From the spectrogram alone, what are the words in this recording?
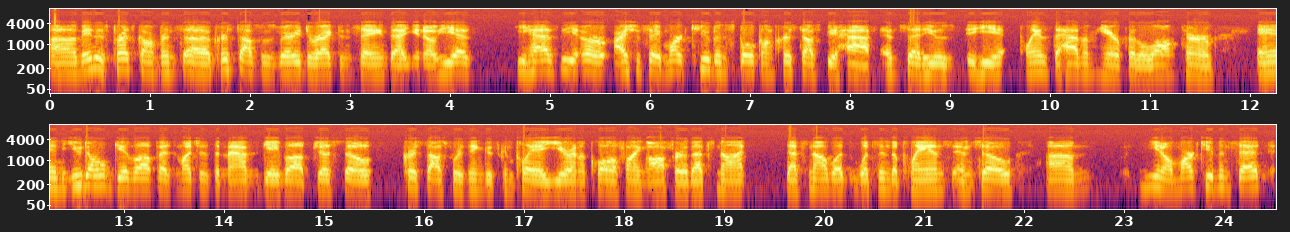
um, in his press conference, uh, Kristaps was very direct in saying that you know he has he has the, or I should say, Mark Cuban spoke on Kristaps' behalf and said he was he plans to have him here for the long term, and you don't give up as much as the Mavs gave up just so Kristaps Porzingis can play a year on a qualifying offer. That's not that's not what what's in the plans, and so um, you know, Mark Cuban said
